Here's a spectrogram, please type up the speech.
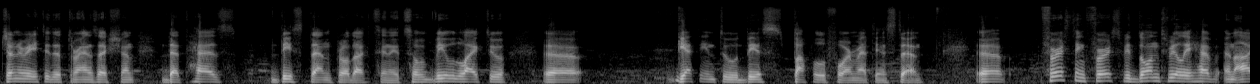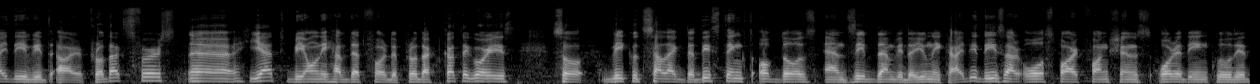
generated a transaction that has these 10 products in it. So we would like to uh, get into this tuple format instead. First thing first, we don't really have an ID with our products first uh, yet. We only have that for the product categories. So we could select the distinct of those and zip them with a unique ID. These are all Spark functions already included.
